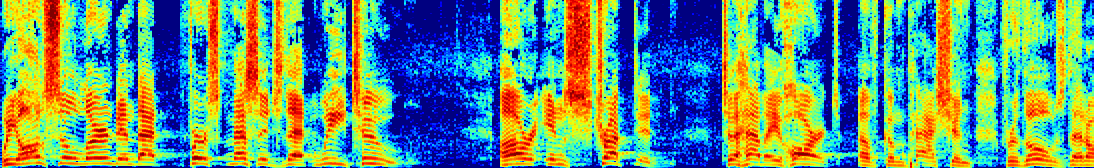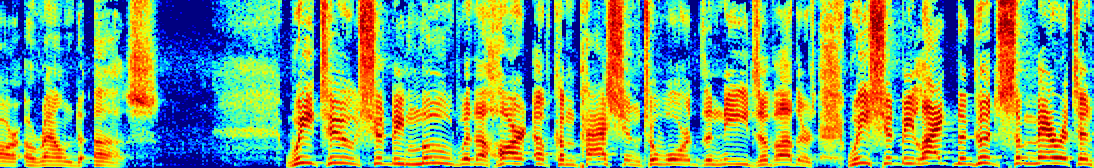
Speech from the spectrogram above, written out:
We also learned in that first message that we too are instructed to have a heart of compassion for those that are around us. We too should be moved with a heart of compassion toward the needs of others. We should be like the Good Samaritan,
